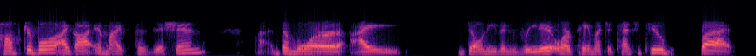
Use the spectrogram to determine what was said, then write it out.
comfortable I got in my position, uh, the more I don't even read it or pay much attention to. But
